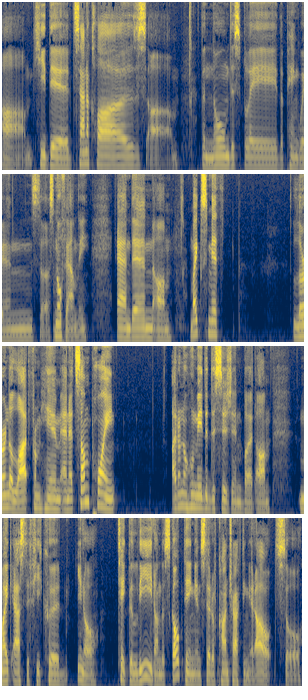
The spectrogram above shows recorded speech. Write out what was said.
Um, he did Santa Claus, um, the gnome display, the penguins, the snow family, and then um, Mike Smith learned a lot from him. And at some point, I don't know who made the decision, but um, Mike asked if he could, you know, take the lead on the sculpting instead of contracting it out. So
